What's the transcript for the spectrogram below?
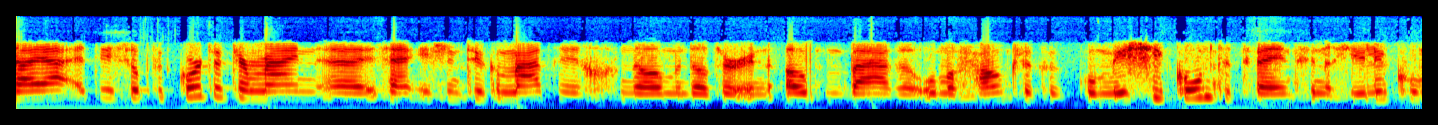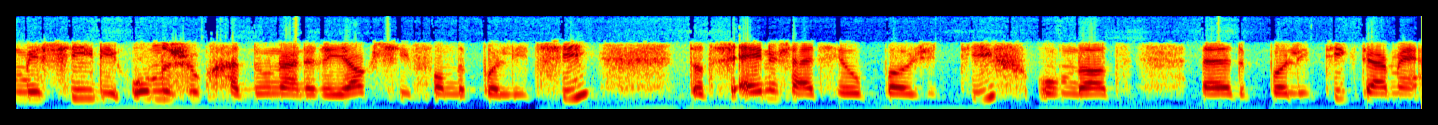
Nou ja, het is op de korte termijn uh, zijn, is er natuurlijk een maatregel genomen dat er een openbare onafhankelijke commissie komt, de 22 juli commissie, die onderzoek gaat doen naar de reactie van de politie. Dat is enerzijds heel positief, omdat uh, de politiek daarmee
